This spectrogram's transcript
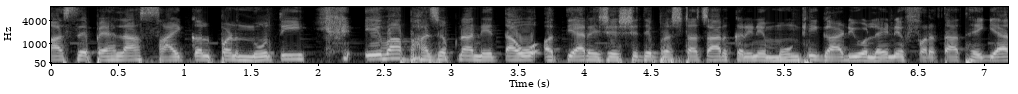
પાસે પહેલા સાયકલ પણ નહોતી, એવા ભાજપના નેતાઓ અત્યારે જે છે તે ભ્રષ્ટાચાર કરીને મોંઘી ગાડીઓ લઈને ફરતા થઈ ગયા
